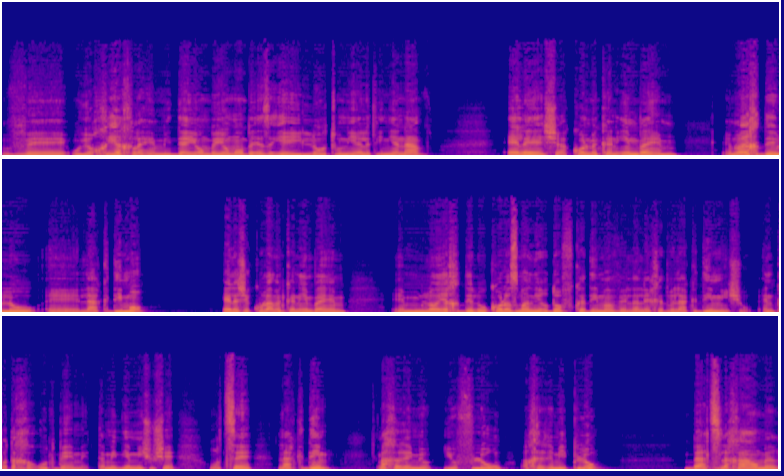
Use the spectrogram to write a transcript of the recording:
והוא יוכיח להם מדי יום ביומו באיזה יעילות הוא ניהל את ענייניו. אלה שהכל מקנאים בהם, הם לא יחדלו אה, להקדימו. אלה שכולם מקנאים בהם, הם לא יחדלו כל הזמן לרדוף קדימה וללכת ולהקדים מישהו. אין פה תחרות באמת. תמיד יהיה מישהו שרוצה להקדים. אחרים יופלו, אחרים יפלו. בהצלחה, אומר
